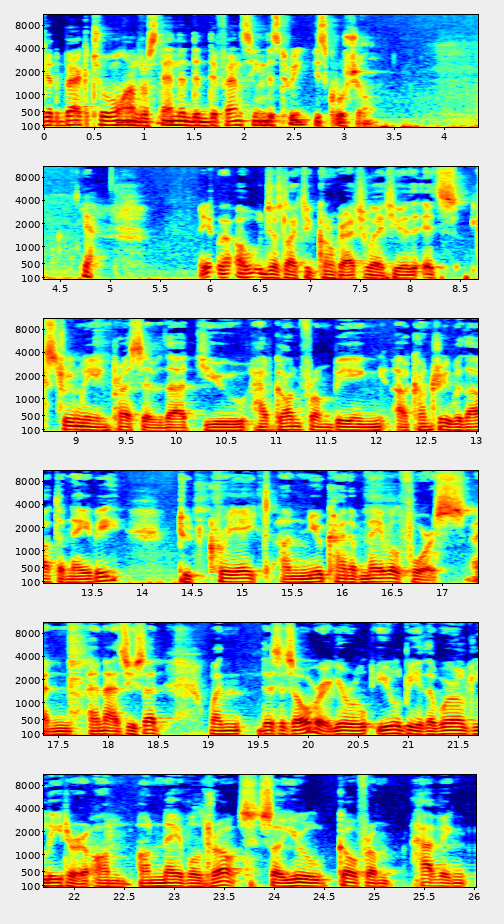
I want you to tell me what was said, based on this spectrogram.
get back to understanding that defense industry is crucial. Yeah. I would just like to congratulate you. It's extremely impressive that you have gone from being a country without a navy to create a new kind of naval force. And and as you said, when this is over, you'll you'll be the world leader on on naval drones. So you'll go from having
